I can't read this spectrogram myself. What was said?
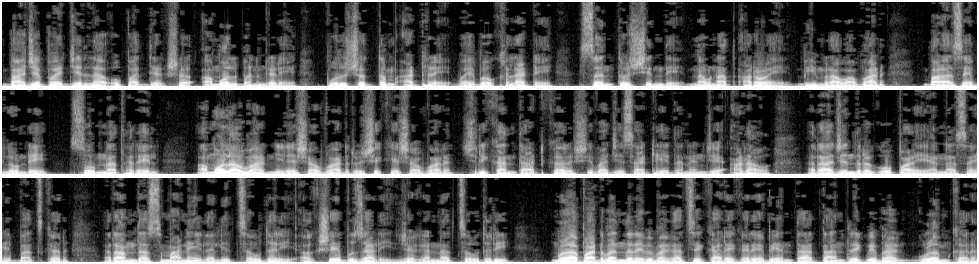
भाजप जिल्हा उपाध्यक्ष अमोल भनगडे पुरुषोत्तम आठरे वैभव खलाटे संतोष शिंदे नवनाथ आरोळे भीमराव आव्हाड बाळासाहेब लोंढे सोमनाथ हरेल अमोल आव्हाड निलेश आव्हाड ऋषिकेश आव्हाड श्रीकांत आटकर शिवाजी साठे धनंजय आढाव राजेंद्र गोपाळे अण्णासाहेब बाचकर रामदास माने ललित चौधरी अक्षय बुजाडी जगन्नाथ चौधरी मुळा पाटबंधारे विभागाचे कार्यकारी अभियंता तांत्रिक विभाग गुळमकर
